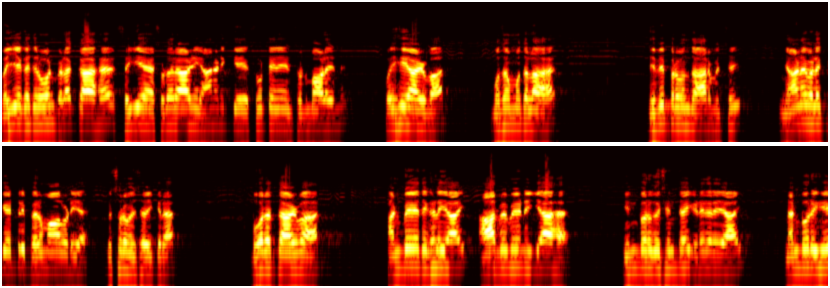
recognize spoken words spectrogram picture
வைய கதிரோன் விளக்காக செய்ய சுடராழி யானடிக்கே சூட்டினேன் சொன்மாளேன்னு பொய்கையாழ்வார் முத முதலாக திவ்ய ஆரம்பித்து ஞான விளக்கேற்றி பெருமாளுடைய விசுரமை செவிக்கிறார். போரத்தாழ்வார் அன்பே திகழியாய் ஆர்வமே நெய்யாக இன்பொருகு சிந்தை இடைதலையாய் நண்புருகி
